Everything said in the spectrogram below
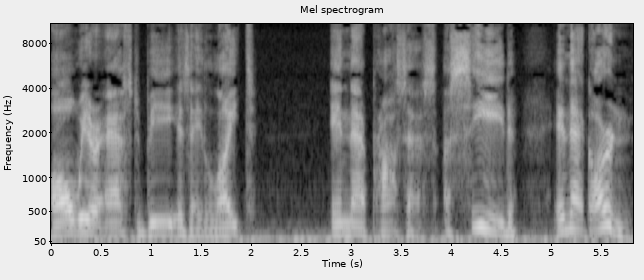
All we are asked to be is a light in that process, a seed in that garden.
